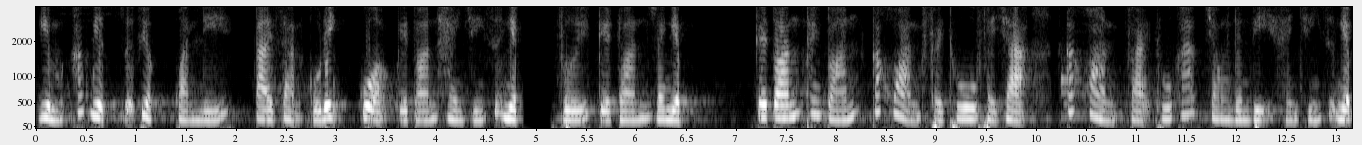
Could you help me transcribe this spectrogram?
Điểm khác biệt giữa việc quản lý tài sản cố định của kế toán hành chính sự nghiệp với kế toán doanh nghiệp. Kế toán thanh toán các khoản phải thu phải trả, các khoản phải thu khác trong đơn vị hành chính sự nghiệp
